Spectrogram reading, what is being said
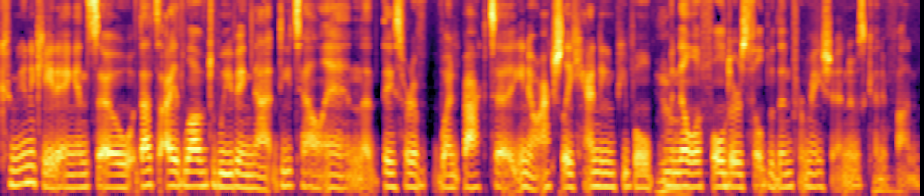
communicating. And so that's I loved weaving that detail in that they sort of went back to, you know, actually handing people manila folders filled with information. It was kind of mm. fun.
